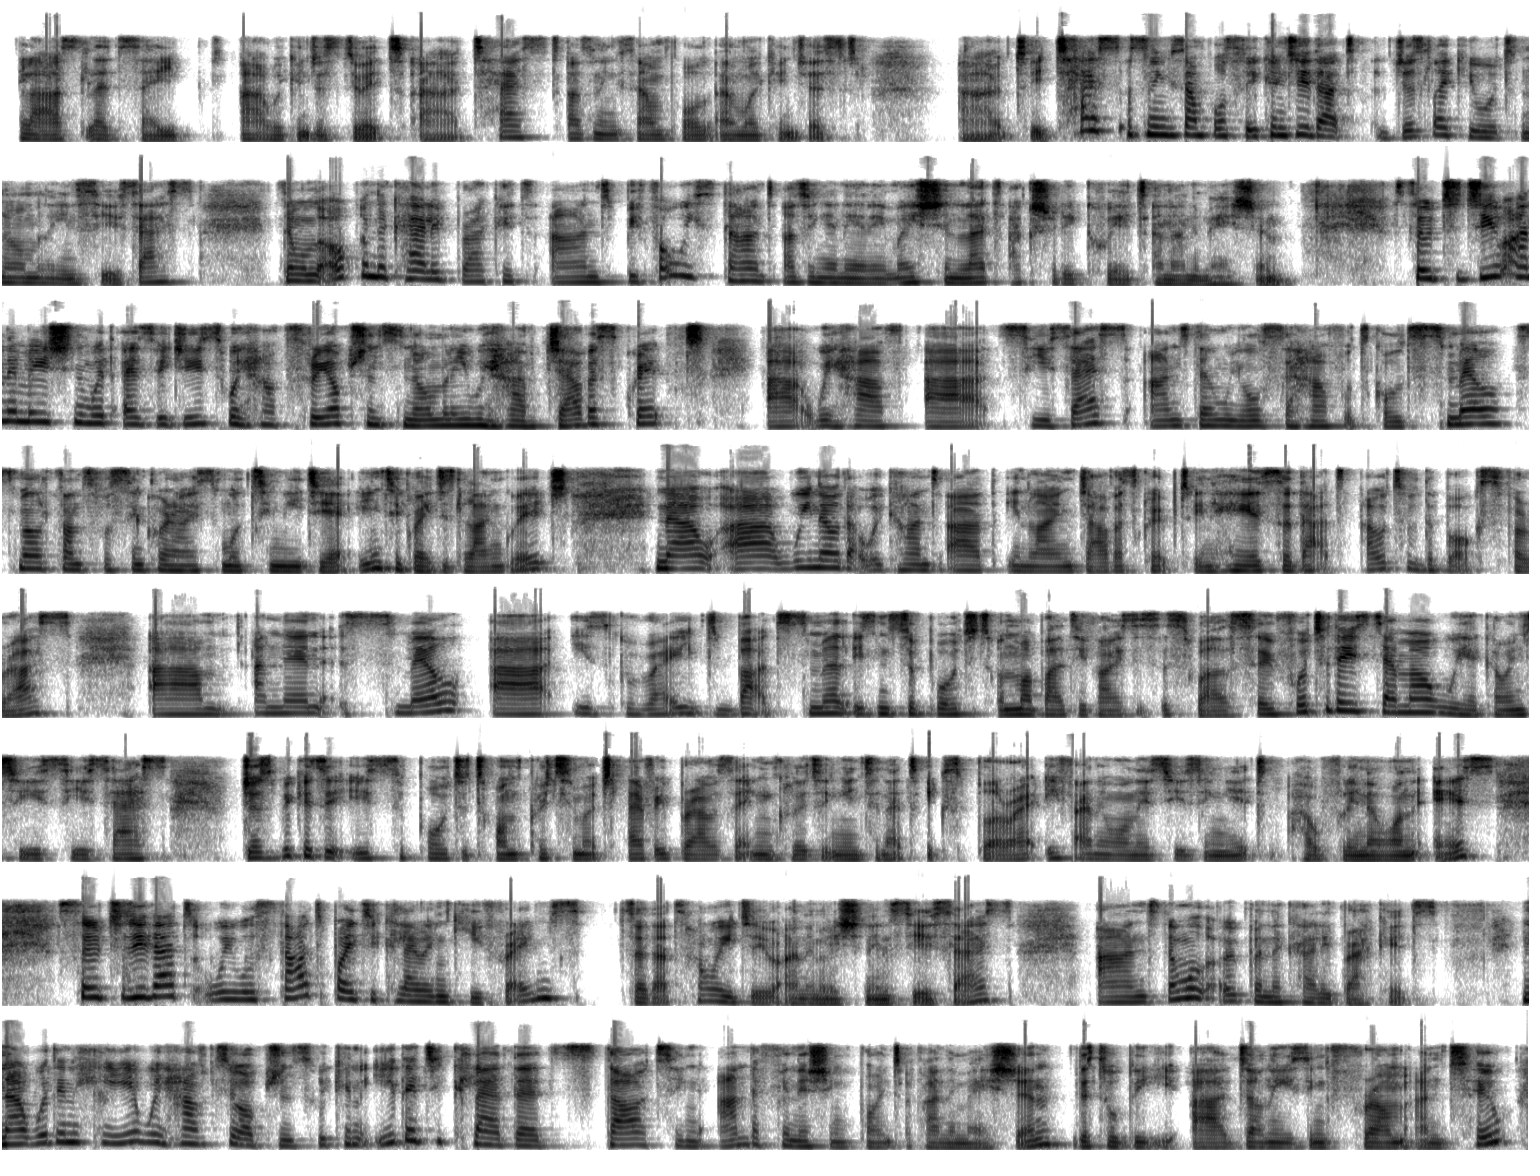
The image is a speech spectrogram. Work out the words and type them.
class, let's say uh, we can just do it uh, test as an example, and we can just uh, to test as an example. So you can do that just like you would normally in CSS. Then we'll open the curly brackets and before we start adding any animation, let's actually create an animation. So to do animation with SVGs, we have three options. Normally we have JavaScript, uh, we have uh, CSS, and then we also have what's called SMIL. SMIL stands for Synchronized Multimedia Integrated Language. Now, uh, we know that we can't add inline JavaScript in here, so that's out of the box for us. Um, and then SMIL uh, is great, but SMIL Isn't supported on mobile devices as well. So for today's demo, we are going to use CSS just because it is supported on pretty much every browser, including Internet Explorer. If anyone is using it, hopefully no one is. So to do that, we will start by declaring keyframes. So that's how we do animation in CSS. And then we'll open the curly brackets. Now within here, we have two options. We can either declare the starting and the finishing point of animation. This will be uh, done using from and to,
